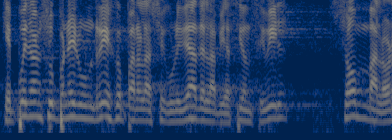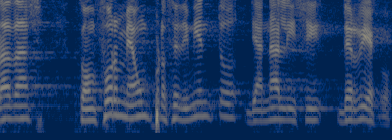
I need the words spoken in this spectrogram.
que puedan suponer un riesgo para la seguridad de la aviación civil, son valoradas conforme a un procedimiento de análisis de riesgo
